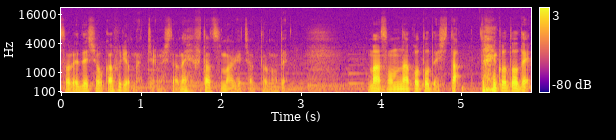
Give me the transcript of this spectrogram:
それで消化不良になっちゃいましたね。2つもあげちゃったので。まあそんなことでした。ということで、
